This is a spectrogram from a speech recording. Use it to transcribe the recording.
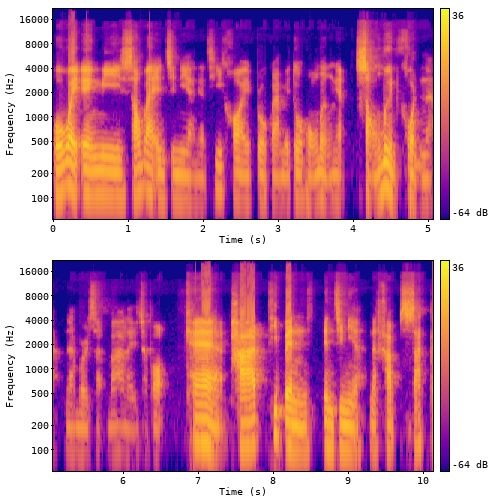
หัวเว่ยเองมีซอฟต์แวร์เอนจิเนียร์เนี่ยที่คอยโปรแกรมในตัวหงเหมิงเนี่ยสองหมื่นคนนะนะบริษัทบ้าอะไรเฉพาะแค่พาร์ทที่เป็นเอนจิเนียร์นะครับซัดไป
